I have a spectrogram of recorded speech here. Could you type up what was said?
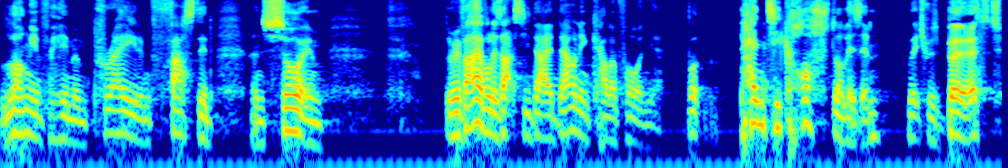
longing for Him, and prayed and fasted and sought Him. The revival has actually died down in California, but Pentecostalism, which was birthed,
